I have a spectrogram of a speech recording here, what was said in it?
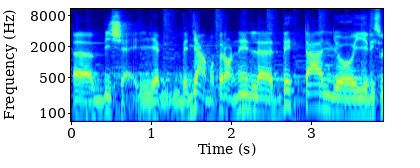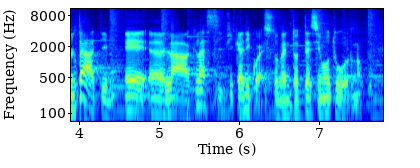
eh, Biceglie. Vediamo però nel dettaglio i risultati e eh, la classifica di questo ventottesimo turno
